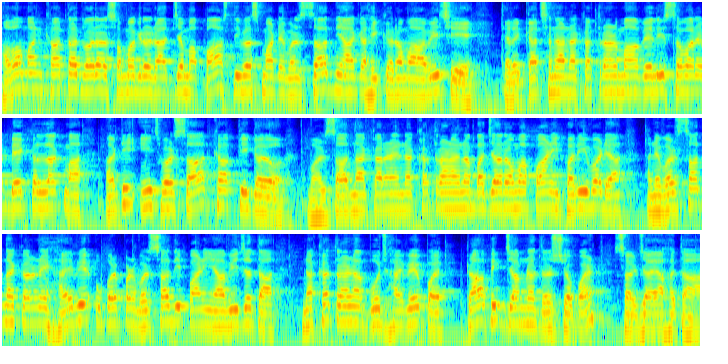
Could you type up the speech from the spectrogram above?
હવામાન ખાતા દ્વારા સમગ્ર રાજ્યમાં પાંચ દિવસ માટે વરસાદની આગાહી કરવામાં આવી છે. ત્યારે કચ્છના નખત્રાણમાં વહેલી સવારે બે કલાકમાં અઢી ઇંચ વરસાદ ખાબકી ગયો. વરસાદના કારણે નખત્રાણાના બજારોમાં પાણી ફરી વળ્યા અને વરસાદના કારણે હાઈવે ઉપર પણ વરસાદી પાણી આવી જતા નખત્રાણા ભુજ હાઈવે પર ટ્રાફિક જામના દ્રશ્યો પણ સર્જાયા હતા.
